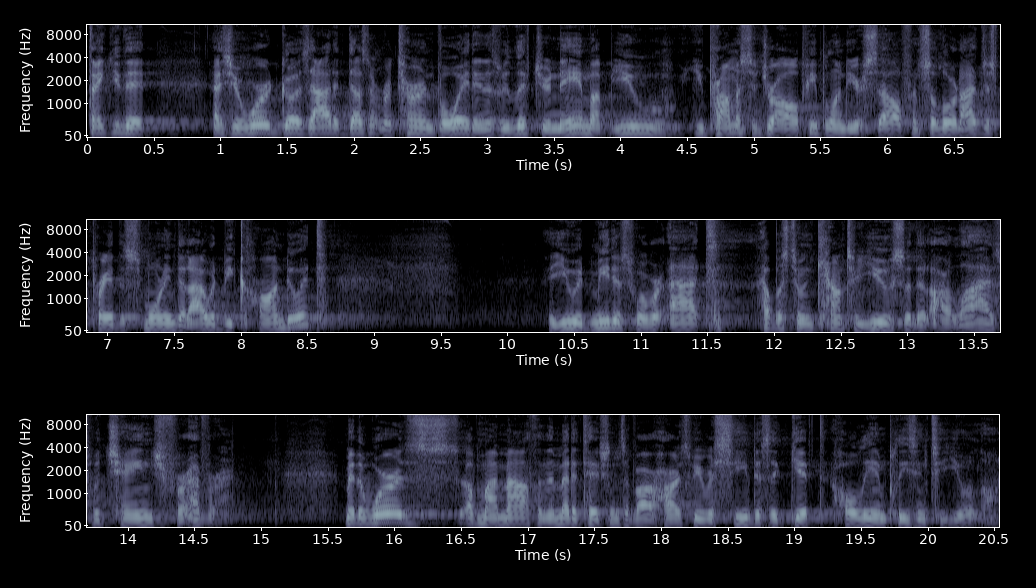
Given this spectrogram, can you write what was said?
Thank you that as your word goes out, it doesn't return void. And as we lift your name up, you, you promise to draw all people unto yourself. And so, Lord, I just pray this morning that I would be conduit, that you would meet us where we're at, help us to encounter you so that our lives would change forever. May the words of my mouth and the meditations of our hearts be received as a gift, holy and pleasing to you alone.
